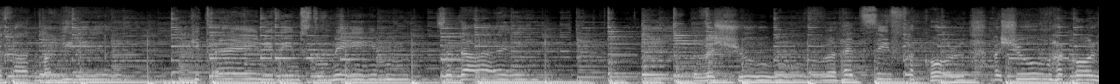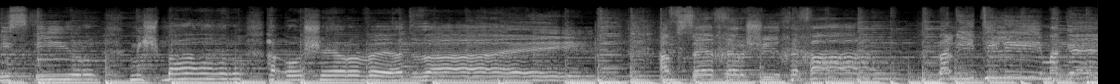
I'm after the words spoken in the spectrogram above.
אחד מהיר, קטעי ניבים סתומים, זה די. ושוב הציף הכל, ושוב הכל הסעיר, משבר האושר והדווי. אף סכר שכחה, בניתי לי מגן,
